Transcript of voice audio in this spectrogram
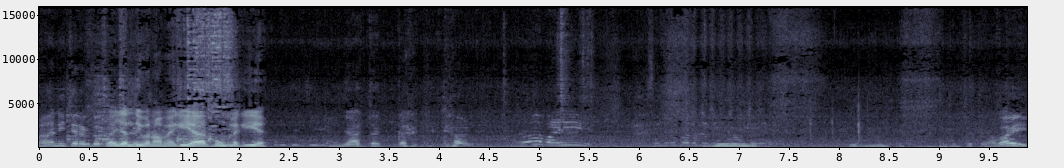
हाँ नीचे रख दो भाई जल्दी बनाओ मैगी यार भूख लगी है। हाँ भाई।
